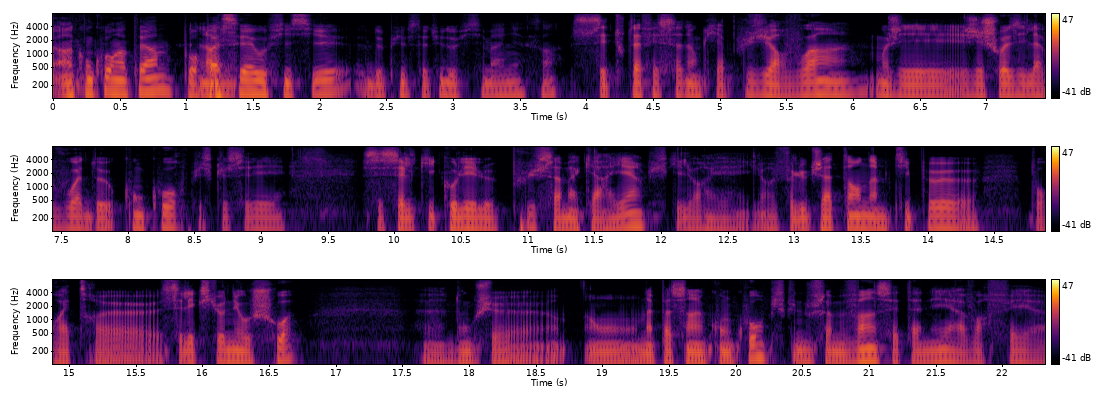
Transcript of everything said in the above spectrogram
un concours interne pour passer à officier depuis le statut d'officier marinier, c'est ça? C'est tout à fait ça. Donc, il y a plusieurs voies. Hein. Moi, j'ai choisi la voie de concours puisque c'est celle qui collait le plus à ma carrière, puisqu'il aurait, il aurait fallu que j'attende un petit peu euh, pour être sélectionné au choix. Euh, donc on a passé un concours, puisque nous sommes 20 cette année à avoir, fait, euh,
